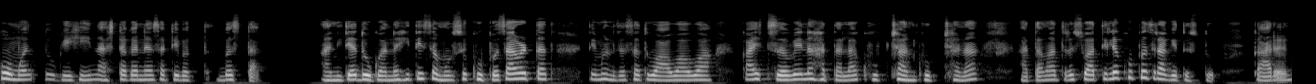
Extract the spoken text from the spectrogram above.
कोमल दोघेही नाश्ता करण्यासाठी बघतात बसतात. आणि त्या दोघांनाही ते समोसे खूपच आवडतात. ते म्हणत असतात वा वा वा काय चव आहे ना हाताला खूप छान खूप छान हा. आता मात्र स्वातीला खूपच राग येत असतो. कारण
